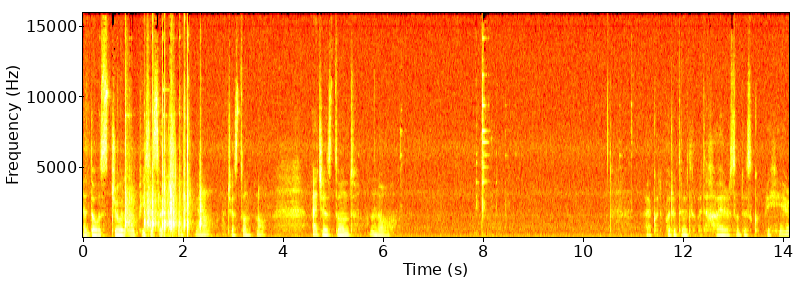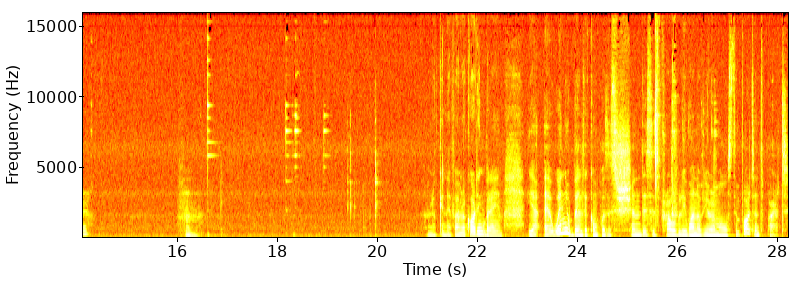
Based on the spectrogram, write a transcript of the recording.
uh, those jewelry pieces actually, you know, I just don't know. I just don't know. I could put it a little bit higher so this could be here. Hmm. I'm looking if I'm recording, but I am. Yeah, uh, when you build a composition, this is probably one of your most important part.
